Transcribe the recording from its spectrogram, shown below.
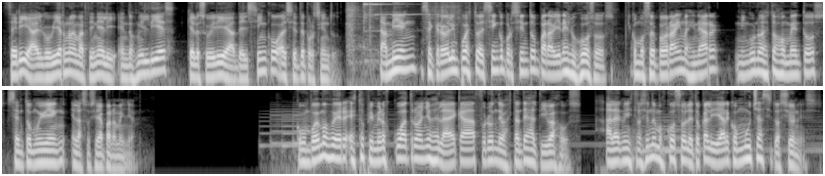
Sería el gobierno de Martinelli en 2010 que lo subiría del 5 al 7%. También se creó el impuesto del 5% para bienes lujosos. Como se podrá imaginar, ninguno de estos aumentos sentó muy bien en la sociedad panameña. Como podemos ver, estos primeros cuatro años de la década fueron de bastantes altibajos. A la administración de Moscoso le toca lidiar con muchas situaciones,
